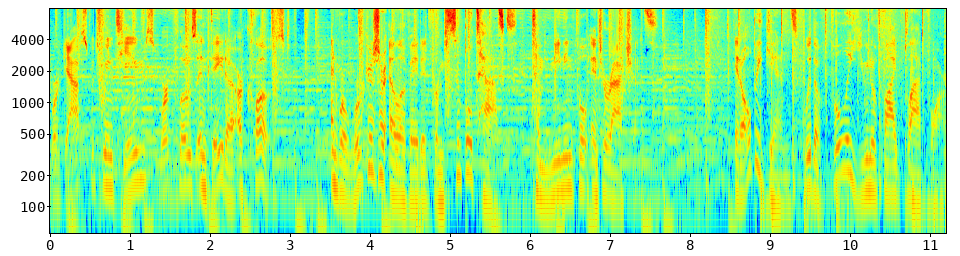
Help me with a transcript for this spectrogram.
where gaps between teams, workflows, and data are closed, and where workers are elevated from simple tasks to meaningful interactions. It all begins with a fully unified platform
